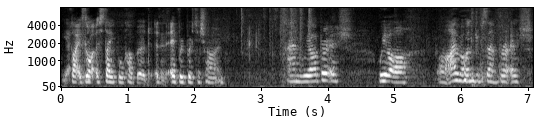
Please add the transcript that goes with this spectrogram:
Yeah. That is like a staple cupboard in every British home. And we are British. We are. Well, I'm 100% British.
